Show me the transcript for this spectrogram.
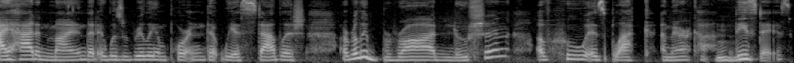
I had in mind that it was really important that we establish a really broad notion of who is Black America mm -hmm. these days,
